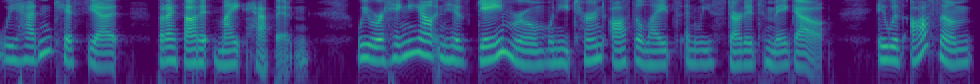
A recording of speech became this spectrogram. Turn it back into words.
We hadn't kissed yet, but I thought it might happen. We were hanging out in his game room when he turned off the lights and we started to make out. It was awesome,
